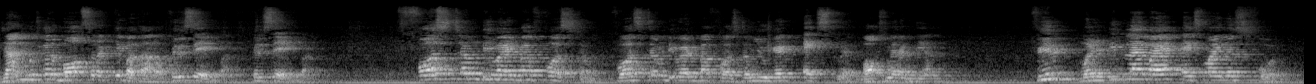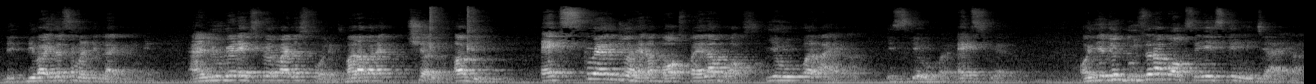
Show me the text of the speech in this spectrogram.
जानबूझकर बॉक्स रख के बता रहा हूँ। फिर से एक बार, फिर से एक बार। First term divide by first term first term divide by first term you get x square box में रख दिया। फिर multiply by x minus four divisor से मल्टीप्लाई करेंगे। And you get x square minus four x बराबर है। चलो, अभी एक्स स्क्वायर जो है ना बॉक्स पहला बॉक्स ये ऊपर आएगा, इसके ऊपर एक्स स्क्वायर और ये जो दूसरा बॉक्स है, ये इसके नीचे आएगा।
